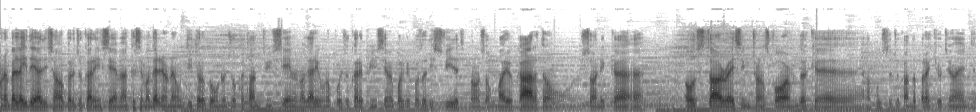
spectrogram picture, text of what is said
una, bella idea, diciamo, per giocare insieme, anche se magari non è un titolo che uno gioca tanto insieme, magari uno può giocare più insieme qualche cosa di sfide, tipo non so, un Mario Kart o un Sonic eh, All Star Racing Transformed che a cui sto giocando parecchio ultimamente.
